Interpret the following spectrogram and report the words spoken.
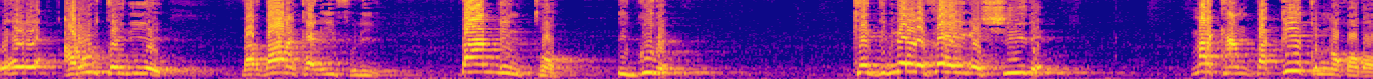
wuxuu ihi caruurtaydiyey dardaarankan ii fuliye daan dhinto iguba kadibna lafahayga shiida markaan daqiiq noqdo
